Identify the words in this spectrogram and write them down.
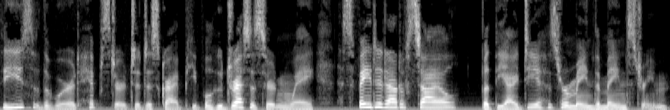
The use of the word hipster to describe people who dress a certain way has faded out of style, but the idea has remained the mainstream.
